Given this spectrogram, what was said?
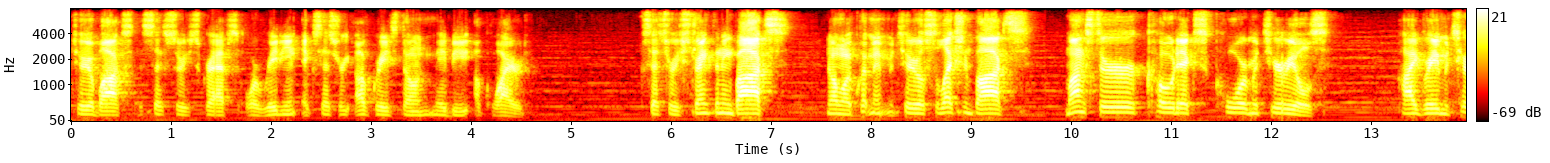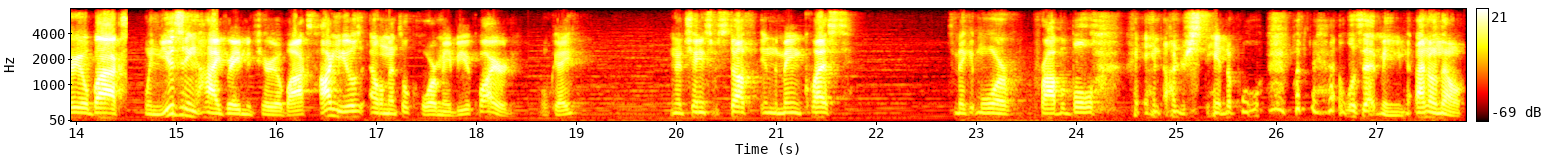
material box, accessory scraps, or radiant accessory upgrade stone may be acquired. Accessory strengthening box normal equipment material selection box, Monster Codex core materials, high grade material box. When using high grade material box, high yield elemental core may be acquired. Okay, I'm gonna change some stuff in the main quest to make it more probable and understandable. What the hell does that mean? I don't know.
